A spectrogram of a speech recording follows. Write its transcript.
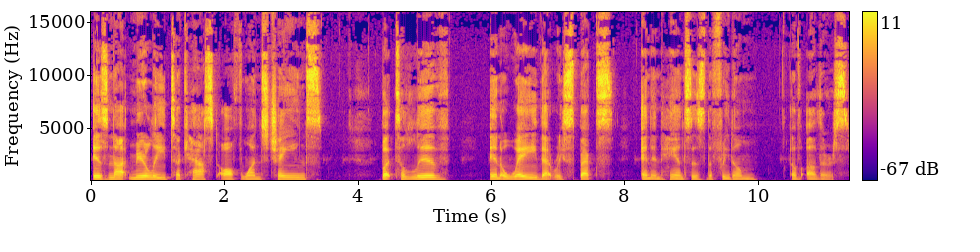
is not merely to cast off one's chains, but to live in a way that respects and enhances the freedom of others.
